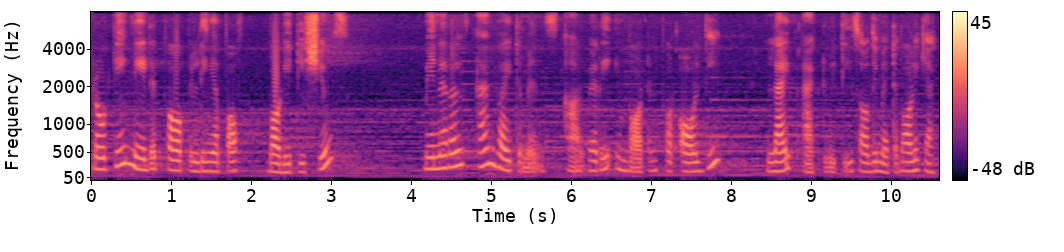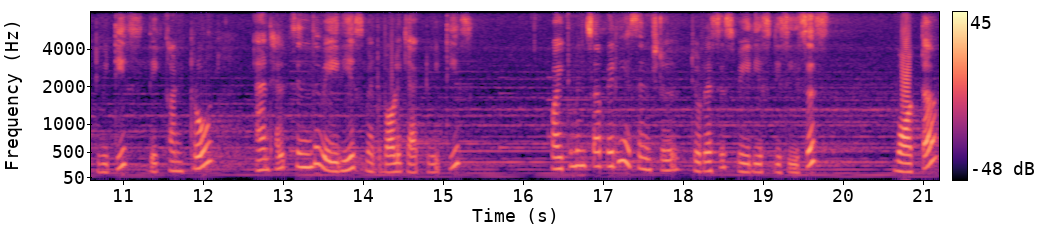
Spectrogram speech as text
Protein needed for building up of body tissues. Minerals and vitamins are very important for all the life activities or the metabolic activities. They control and helps in the various metabolic activities. Vitamins are very essential to resist various diseases. Water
